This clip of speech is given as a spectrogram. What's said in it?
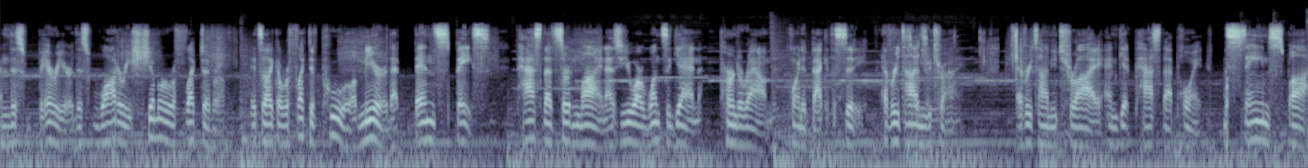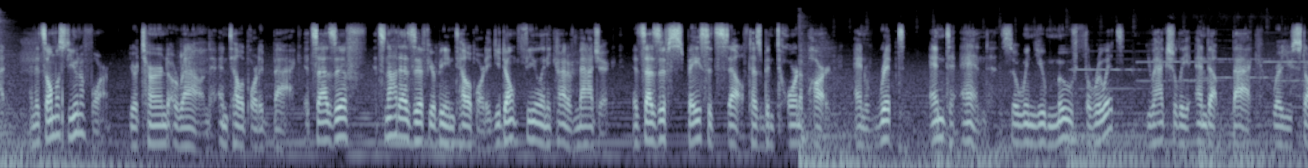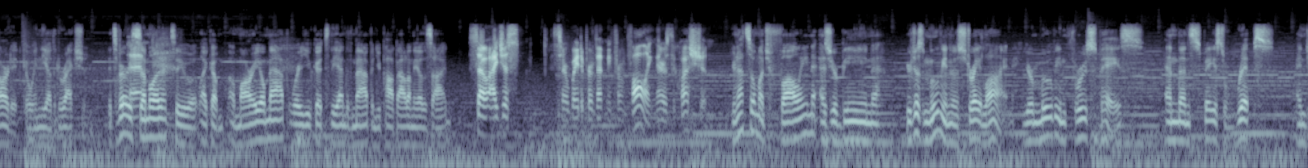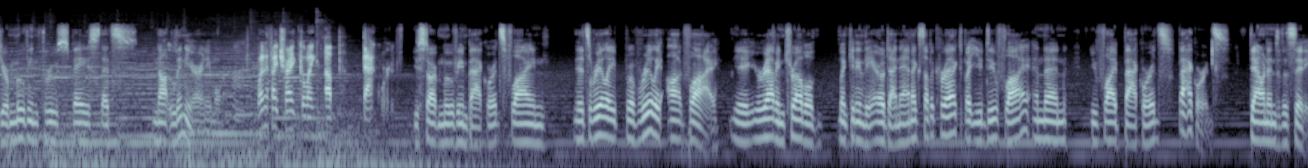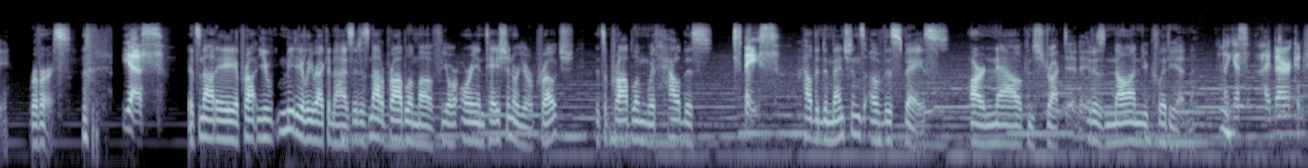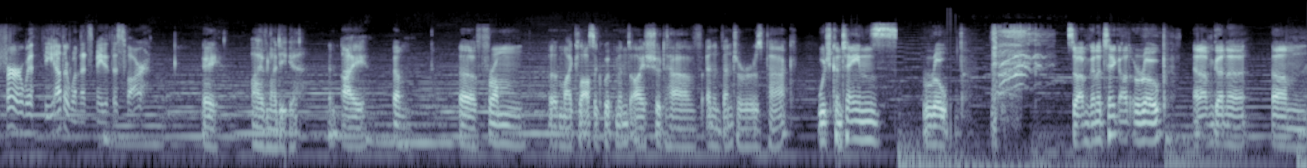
And this barrier, this watery shimmer reflective, it's like a reflective pool, a mirror that bends space past that certain line as you are once again turned around, pointed back at the city. Every time it's- you try, every time you try and get past that point, the same spot, and it's almost uniform. You're turned around and teleported back. It's as if, it's not as if you're being teleported. You don't feel any kind of magic. It's as if space itself has been torn apart and ripped end to end. So when you move through it, you actually end up back where you started, going the other direction. It's very similar to like a, a Mario map where you get to the end of the map and you pop out on the other side. So I just. Is there a way to prevent me from falling? There's the question. You're not so much falling as you're being. You're just moving in a straight line. You're moving through space, and then space rips, and you're moving through space that's not linear anymore. Hmm. What if I tried going up backwards? You start moving backwards, flying. It's really a really odd fly. You- You're having trouble like getting the aerodynamics of it correct, but you do fly, and then you fly backwards, backwards, down into the city, reverse. Yes. It's not a pro- you immediately recognize it is not a problem of your orientation or your approach. It's a problem with how this Space. how the dimensions of this space are now constructed. It is non-Euclidean. I guess I better confer with the other one that's made it this far. Hey, I have an idea. And I um uh, from uh, my class equipment, I should have an adventurer's pack, which contains rope. so I'm gonna take out a rope, and I'm gonna um,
